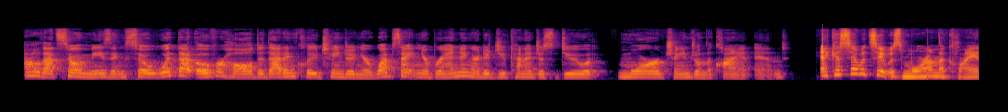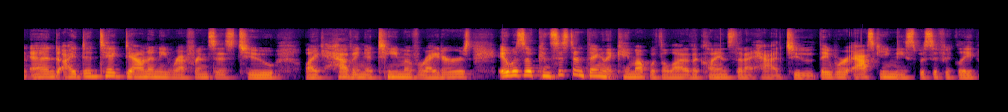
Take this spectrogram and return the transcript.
Oh, that's so amazing. So, with that overhaul, did that include changing your website and your branding, or did you kind of just do more change on the client end? I guess I would say it was more on the client end. I did take down any references to like having a team of writers. It was a consistent thing that came up with a lot of the clients that I had too. They were asking me specifically,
